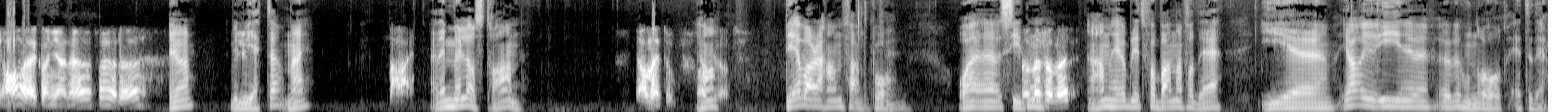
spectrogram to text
Ja, jeg kan gjerne få høre det. Ja. Vil du gjette? Nei? Nei. Ja, det er Møllers tran. Ja, nettopp. Ja. Akkurat. Det var det han fant på. Og uh, siden Skjønner. Han har jo blitt forbanna for det i, uh, ja, i uh, over 100 år etter det.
